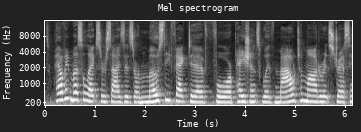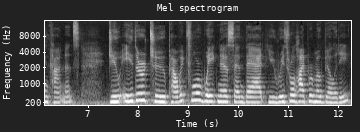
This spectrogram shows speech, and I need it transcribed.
So pelvic muscle exercises are most effective for patients with mild to moderate stress incontinence due either to pelvic floor weakness and that urethral hypermobility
